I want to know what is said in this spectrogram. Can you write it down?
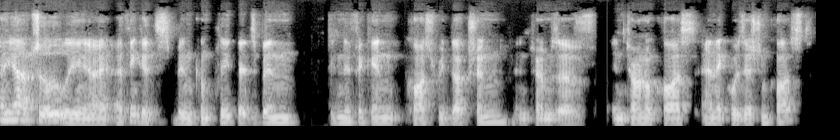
Uh, yeah, absolutely. I, I think it's been complete. It's been significant cost reduction in terms of internal costs and acquisition costs,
